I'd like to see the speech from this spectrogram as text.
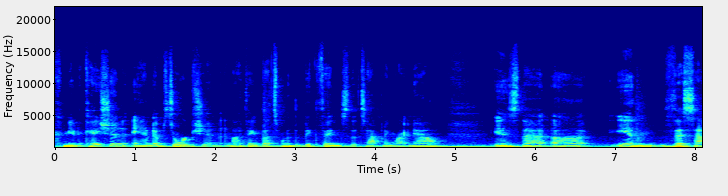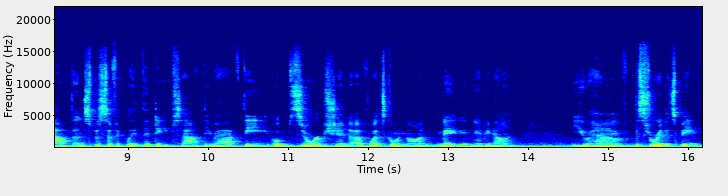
communication and absorption, and I think that's one of the big things that's happening right now. Is that uh, in the South and specifically the Deep South, you have the absorption of what's going on. Maybe, maybe not. You have the story that's being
